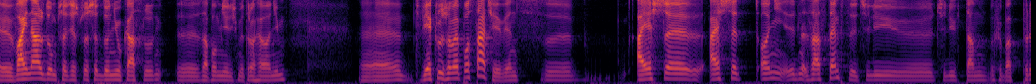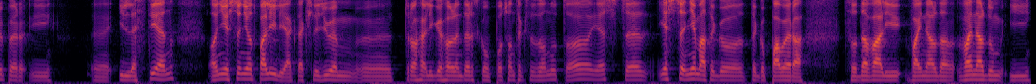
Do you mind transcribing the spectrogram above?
Y, Wijnaldum przecież przeszedł do Newcastle, y, zapomnieliśmy trochę o nim. Dwie kluczowe postacie, więc a jeszcze, a jeszcze oni, zastępcy, czyli, czyli tam chyba Pryper i, i Lestien, oni jeszcze nie odpalili. Jak tak śledziłem y, trochę ligę holenderską początek sezonu, to jeszcze, jeszcze nie ma tego, tego powera, co dawali Wijnaldum i,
